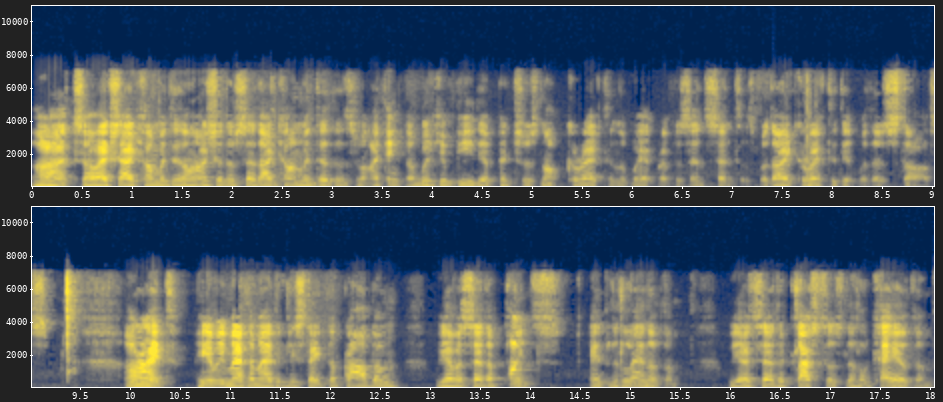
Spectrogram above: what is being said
All right, so actually I commented on, I should have said I commented as I think the Wikipedia picture is not correct in the way it represents centers, but I corrected it with those stars. All right, here we mathematically state the problem. We have a set of points, little n of them. We have a set of clusters, little k of them,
